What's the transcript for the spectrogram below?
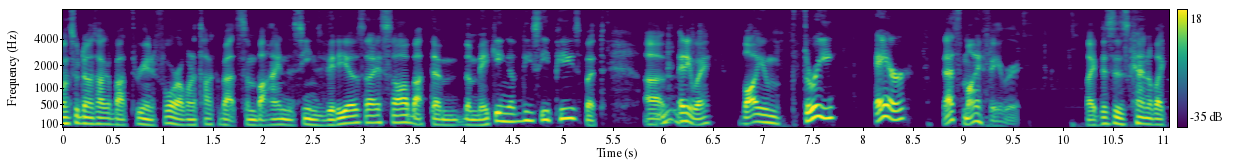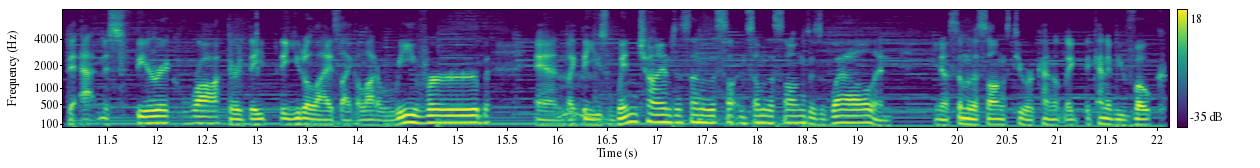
once we're done talking about three and four, I want to talk about some behind the scenes videos that I saw about them the making of these EPs. But uh, Mm. anyway, volume three, Air, that's my favorite. Like this is kind of like the atmospheric rock. They're, they they utilize like a lot of reverb and like they Mm. use wind chimes in some of the so- in some of the songs as well. And you know some of the songs too are kind of like they kind of evoke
